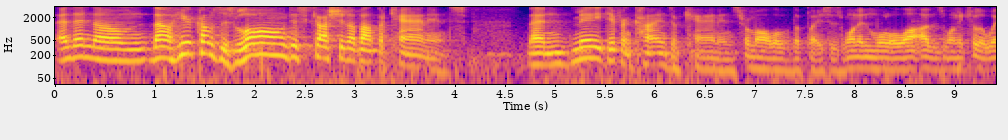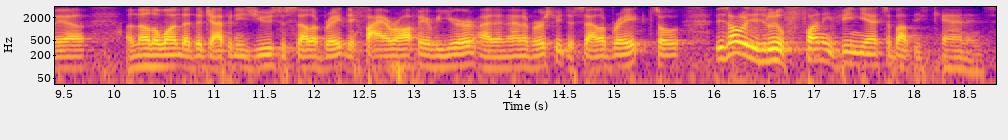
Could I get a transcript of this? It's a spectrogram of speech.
And then um, now here comes this long discussion about the cannons and many different kinds of cannons from all over the places. One in Moloa, there's one in Kilauea, another one that the Japanese use to celebrate. They fire off every year at an anniversary to celebrate. So there's all these little funny vignettes about these cannons.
